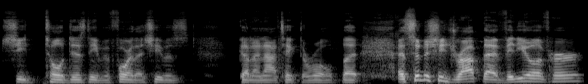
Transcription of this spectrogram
she told Disney before that she was to not take the role, but as soon as she dropped that video of her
